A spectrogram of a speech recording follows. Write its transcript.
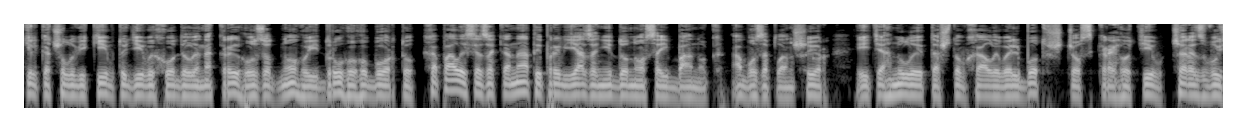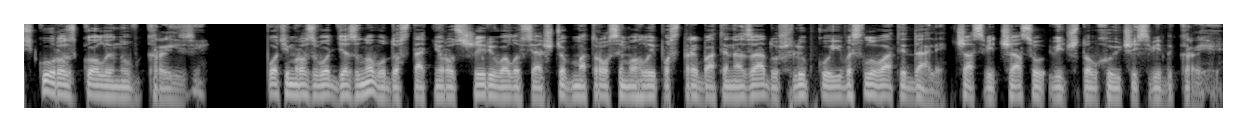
Кілька чоловіків тоді виходили на кригу з одного і другого борту, хапалися за канати, прив'язані до носа й банок або за планшир, і тягнули та штовхали вельбот, що скреготів через вузьку розколену в кризі. Потім розводдя знову достатньо розширювалося, щоб матроси могли пострибати назад у шлюбку і веслувати далі, час від часу відштовхуючись від криги.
